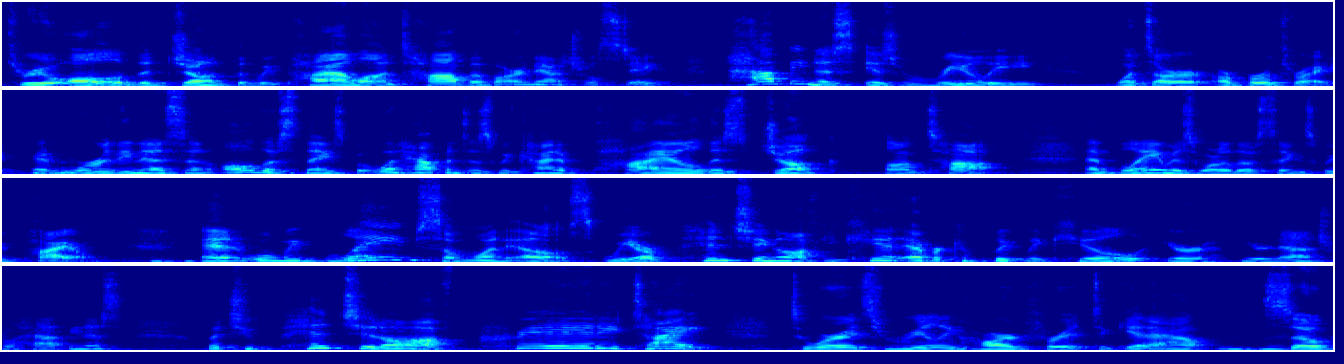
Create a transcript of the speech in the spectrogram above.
through all of the junk that we pile on top of our natural state, happiness is really what's our, our birthright and mm-hmm. worthiness and all those things. But what happens is we kind of pile this junk on top. And blame is one of those things we pile. Mm-hmm. And when we blame someone else, we are pinching off. You can't ever completely kill your, your natural happiness, but you pinch it off pretty tight to where it's really hard for it to get out. Mm-hmm. So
